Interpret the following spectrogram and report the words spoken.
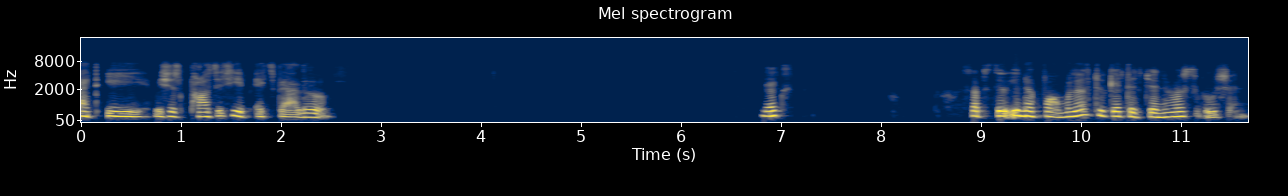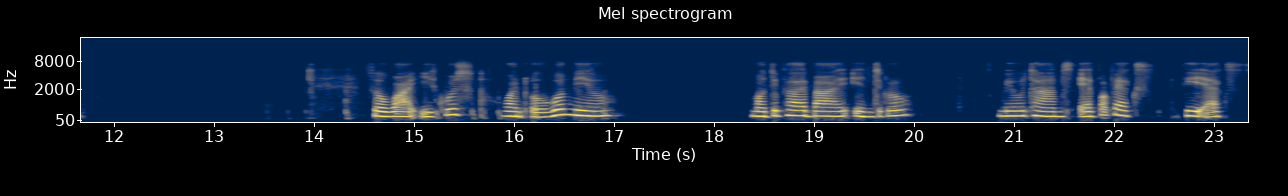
at e, which is positive x value. Next, substitute in the formula to get the general solution. So y equals 1 over mu multiplied by integral mu times f of x dx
